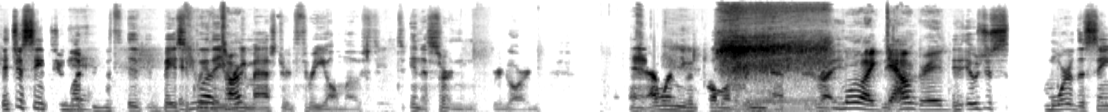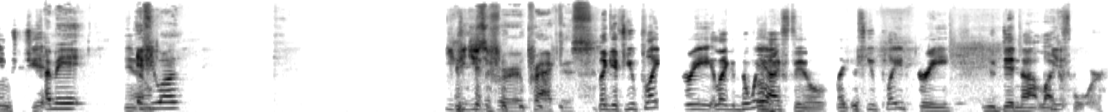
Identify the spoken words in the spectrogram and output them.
It just seemed too much. Yeah. It, basically, they tar- remastered three almost in a certain regard, and I wouldn't even call it a remaster. Right? More like Yeah. downgrade. It, it was just more of the same shit. I mean, you know? if you want, you could use it for practice. like if you played three, like the way I feel, like if you played three, you did not like four,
